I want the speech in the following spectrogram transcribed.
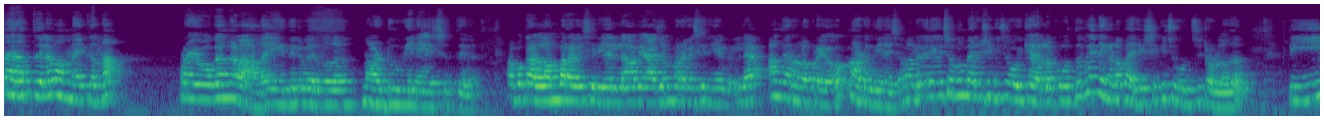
തരത്തിൽ വന്നേക്കുന്ന പ്രയോഗങ്ങളാണ് ഏതിൽ വരുന്നത് നടുവിനേശത്തിൽ അപ്പൊ കള്ളം പറക ശരിയല്ല വ്യാജം പറക ശരിയല്ല അങ്ങനെയുള്ള പ്രയോഗം നടുവിനേശം നടുവിനേശം ഒന്നും പരീക്ഷയ്ക്ക് ചോദിക്കാറില്ല. പൊതുവെ നിങ്ങളുടെ പരീക്ഷയ്ക്ക് ചോദിച്ചിട്ടുള്ളത് ഈ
